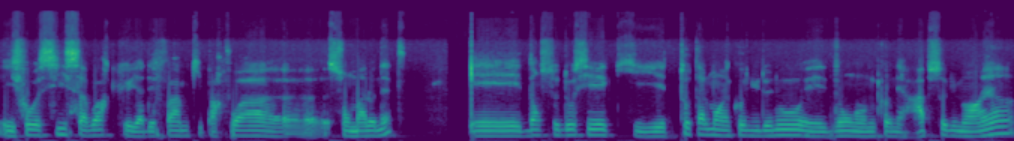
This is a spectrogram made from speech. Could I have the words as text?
il faut aussi savoir qu'il y a des femmes qui parfois euh, sont malhonnêtes. Et dans ce dossier qui est totalement inconnu de nous et dont on ne connaît absolument rien,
